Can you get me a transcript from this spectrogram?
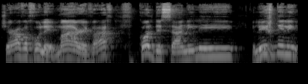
שרב החולה. מה הרווח? כל דסני לי, ליכדי לי.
